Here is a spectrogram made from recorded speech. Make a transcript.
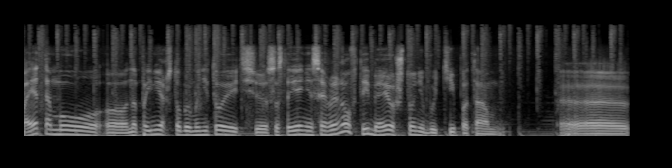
Поэтому, например, чтобы мониторить э, состояние серверов, ты берешь что-нибудь типа там э,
